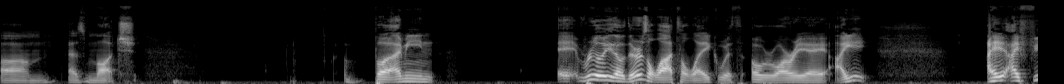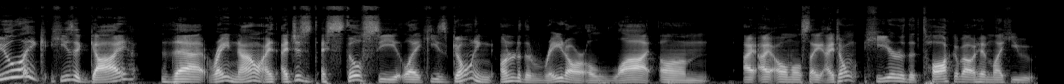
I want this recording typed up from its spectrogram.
um, as much. But I mean, it really though, there's a lot to like with Oruwariye. I, I, I feel like he's a guy that right now I, I just I still see like he's going under the radar a lot. Um, I, I almost like I don't hear the talk about him like you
